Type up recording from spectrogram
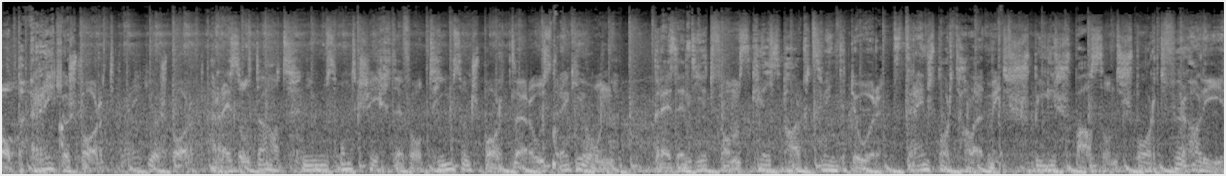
Top Regiosport. Regiosport. Resultat, News und Geschichten von Teams und Sportlern aus der Region. Präsentiert vom Skillspark Zwintertour. Die Trennsporthalle mit Spiel, Spaß und Sport für alle.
